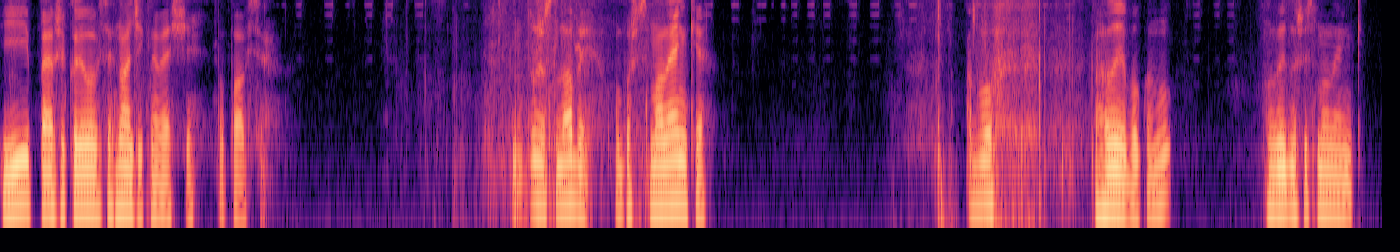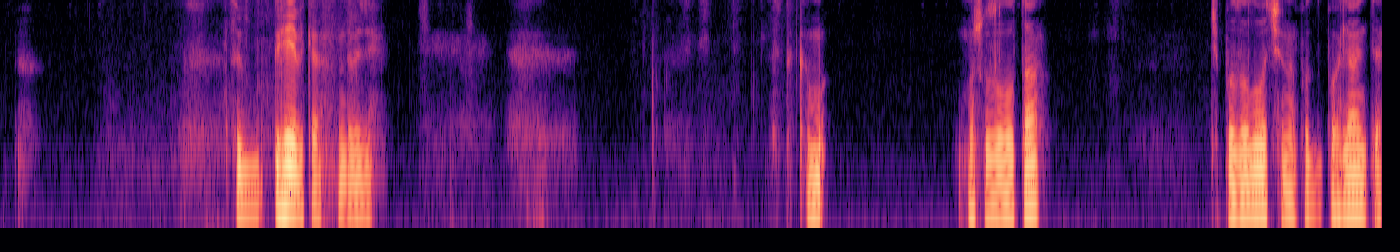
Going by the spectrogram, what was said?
І перший кольоровий сигнальчик нарешті попався. Ну, Дуже слабий, або щось маленьке. Або глибоко, ну, видно щось маленьке. Це гивка, друзі. Ось така ну що, золота? Чи позолочена, погляньте.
